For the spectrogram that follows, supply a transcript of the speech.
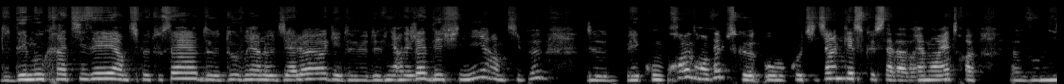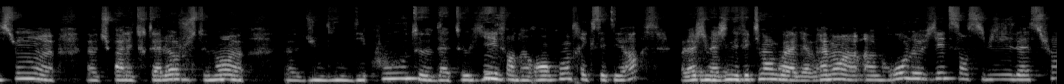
démocratiser un petit peu tout ça, d'ouvrir le dialogue et de, venir déjà définir un petit peu, de, les comprendre, en fait, puisque au quotidien, qu'est-ce que ça va vraiment être euh, vos missions euh, Tu parlais tout à l'heure, justement, euh, d'une ligne d'écoute, d'ateliers, enfin de rencontres, etc. Voilà, j'imagine effectivement voilà, il y a vraiment un, gros levier de sensibilisation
